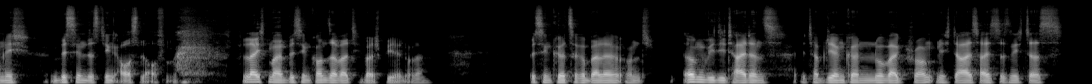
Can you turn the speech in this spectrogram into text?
nicht ein bisschen das Ding auslaufen? Vielleicht mal ein bisschen konservativer spielen oder ein bisschen kürzere Bälle und irgendwie die Titans etablieren können. Nur weil Gronk nicht da ist, heißt das nicht, dass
